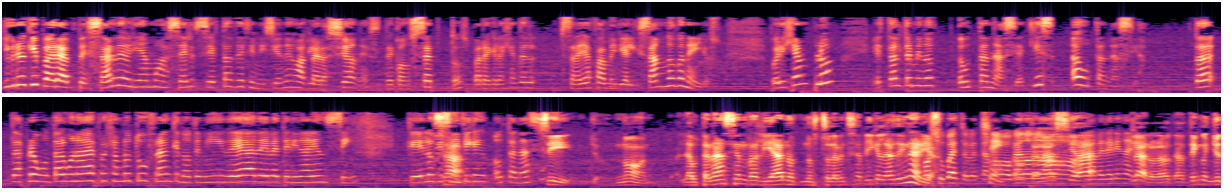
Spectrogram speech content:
yo creo que para empezar deberíamos hacer ciertas definiciones o aclaraciones de conceptos para que la gente se vaya familiarizando con ellos. Por ejemplo, está el término eutanasia. ¿Qué es eutanasia? ¿Te, te has preguntado alguna vez, por ejemplo, tú, Frank, que no tenías idea de veterinaria en sí? ¿Qué es lo O que sea, significa eutanasia? Sí, yo- no, la eutanasia en realidad no, no solamente se aplica a la veterinaria. Por supuesto, que estamos Sí. Abocándonos a la veterinaria. claro, la, la tengo, yo,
